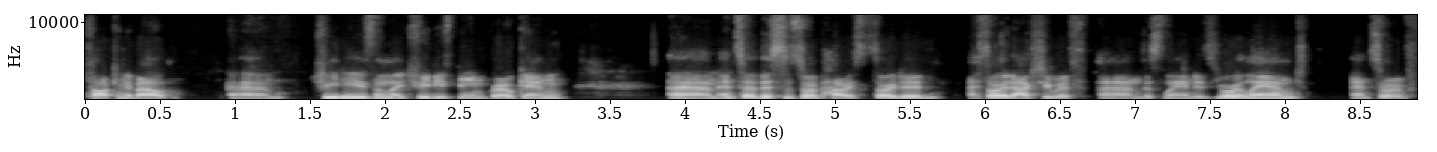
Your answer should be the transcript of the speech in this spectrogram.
talking about um, treaties and like treaties being broken. Um, and so this is sort of how I started. I started actually with um, this land is your land and sort of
